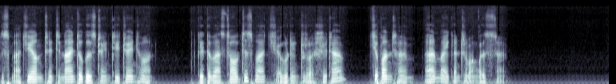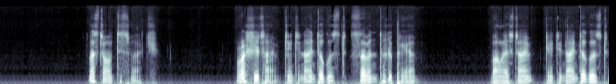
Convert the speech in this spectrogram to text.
This match is on 29th August 2021. Get the match of this match according to Russia time, Japan time, and my country Bangladesh time. Match of this match. Russia time 29th August 7:30 p.m. Bangladesh time 29th August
